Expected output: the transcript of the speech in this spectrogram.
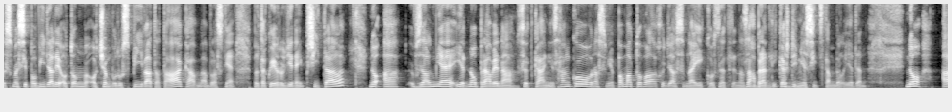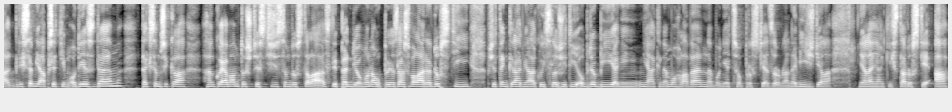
jsme si povídali o tom, o čem budu zpívat a tak a vlastně byl takový rodinný přítel. No a vzal mě jednou právě na setkání s Hankou, ona si mě pamatovala, chodila jsem na její koznety na zábradlí, každý měsíc tam byl jeden. No a když jsem měla před tím odjezdem, tak jsem říkala, Hanko, já mám to štěstí, že jsem dostala stipendium, ona úplně zařvala radostí, protože tenkrát měla takový složitý období, ani nějak nemohla ven, nebo něco prostě zrovna nevýjížděla, měla nějaký starosti a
